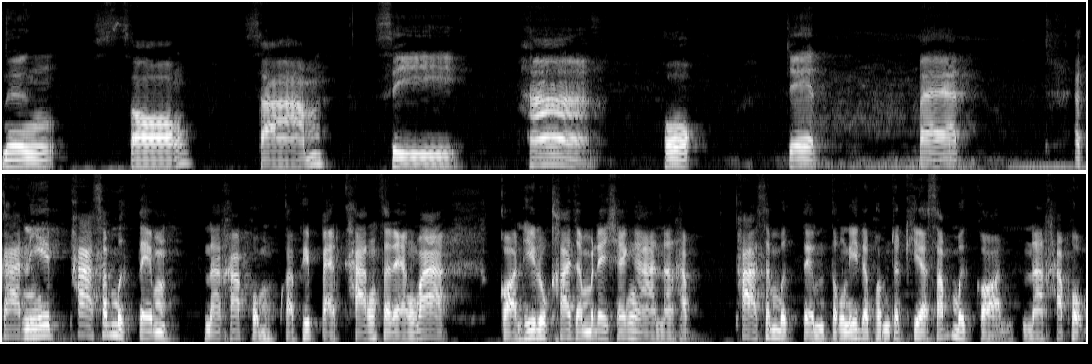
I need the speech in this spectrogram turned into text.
หนึ่งสองสามสี่ห้าหกเจ็ดแปดอาการนี้ผ้าสมึกเต็มนะครับ ผมกับพริบแปดครั้งแสดงว่าก่อนที่ลูกค้าจะไม่ได้ใช้งานนะครับผ้าสมึกเต็มตรงนี้เดี๋ยวผมจะเคลียร์ซับหมึกก่อนนะครับผม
